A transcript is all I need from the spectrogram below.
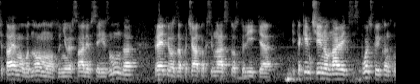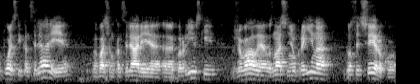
Читаємо в одному з універсалів Сигізмунда, третього за початок 17 століття. І таким чином навіть з польської польської канцелярії, ми бачимо канцелярії е, королівські, вживали означення Україна досить широко,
